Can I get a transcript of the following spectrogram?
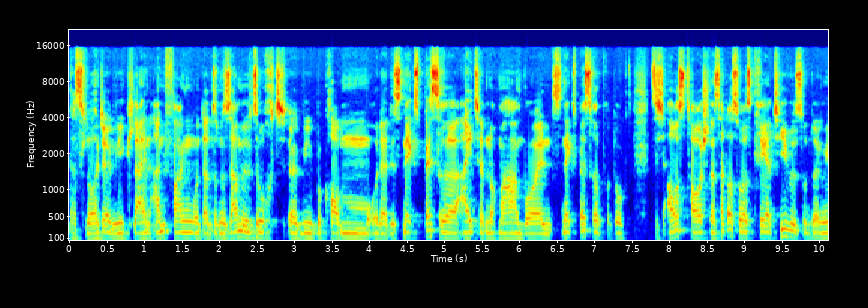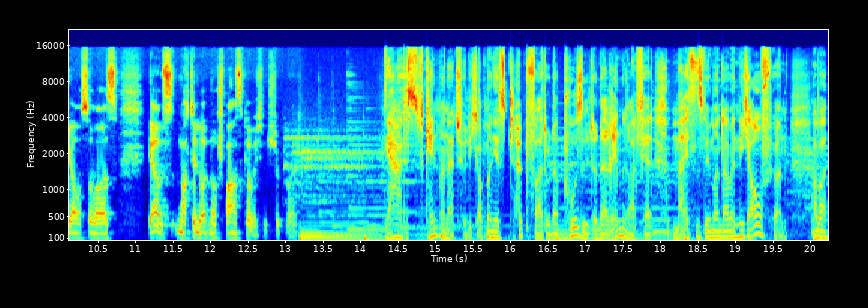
dass Leute irgendwie klein anfangen und dann so eine Sammelsucht irgendwie bekommen oder das nächst bessere Item nochmal haben wollen, das nächst bessere Produkt, sich austauschen. Das hat auch sowas Kreatives und irgendwie auch sowas, ja, das macht den Leuten auch Spaß, glaube ich, ein Stück weit. Ja, das kennt man natürlich. Ob man jetzt töpfert oder puzzelt oder Rennrad fährt, meistens will man damit nicht aufhören. Aber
